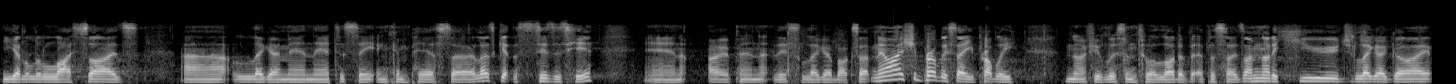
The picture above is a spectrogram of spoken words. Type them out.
You got a little life size uh, Lego man there to see and compare. So let's get the scissors here and open this Lego box up. Now I should probably say you probably know if you've listened to a lot of episodes. I'm not a huge Lego guy.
